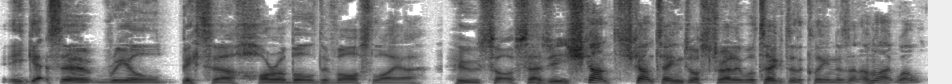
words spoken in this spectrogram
he gets a real bitter, horrible divorce lawyer who sort of says she can't she can't take him to Australia. We'll take her to the cleaners. And I'm like, well.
